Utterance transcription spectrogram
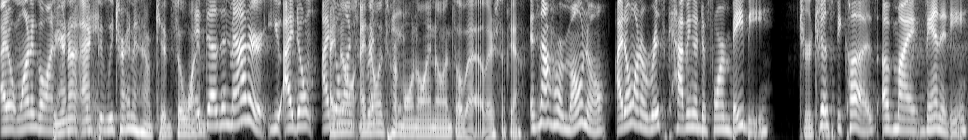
I don't want to go on But you're not actively trying to have kids, so why? It doesn't matter. You, I don't. I I don't know. want to. I know it's it. hormonal. I know it's all that other stuff. Yeah, It's not hormonal. I don't want to risk having a deformed baby true. true. just because of my vanity.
